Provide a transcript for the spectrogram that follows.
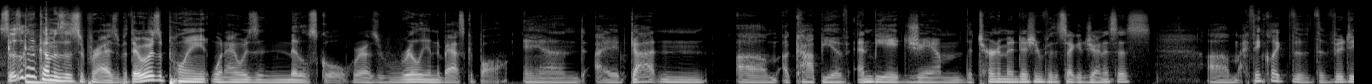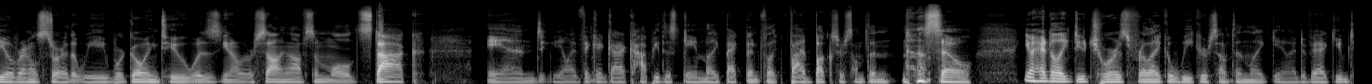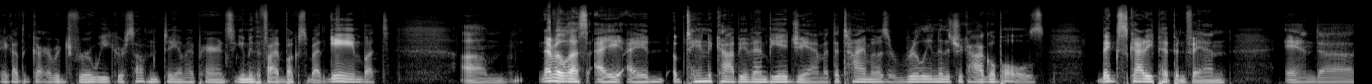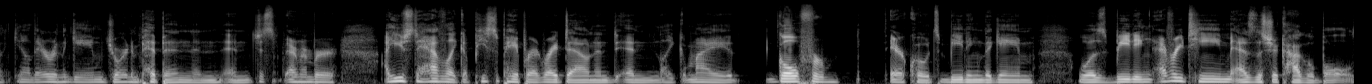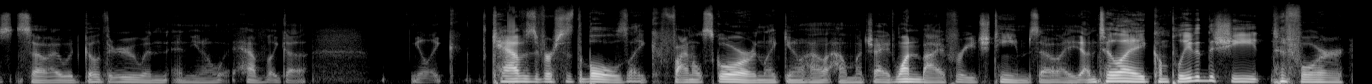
So this is going to come as a surprise, but there was a point when I was in middle school where I was really into basketball, and I had gotten um, a copy of NBA Jam, the tournament edition for the Sega Genesis. Um, I think like the the video rental store that we were going to was you know they were selling off some old stock and you know i think i got a copy of this game like back then for like five bucks or something. So you know i had to like do chores for like a week or something like you know i had to vacuum take out the garbage for a week or something to get my parents to give me the five bucks to buy the game but um, nevertheless I, I had obtained a copy of nba jam. At the time i was really into the chicago bulls. Big scottie pippen fan. And uh, you know they were in the game jordan pippen and and just i remember i used to have like a piece of paper i'd write down and and like my goal for air quotes beating the game was beating every team as the Chicago Bulls. So I would go through and and you know have like a you know like Cavs versus the Bulls like final score and like you know how how much I had won by for each team. So I until I completed the sheet for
